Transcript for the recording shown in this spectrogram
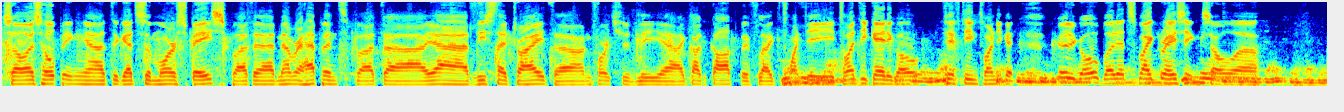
So I was hoping uh, to get some more space, but uh, it never happened. But uh, yeah, at least I tried. Uh, unfortunately, uh, I got caught with like 20, 20k to go, 15, 20k to go. But it's bike racing, so.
